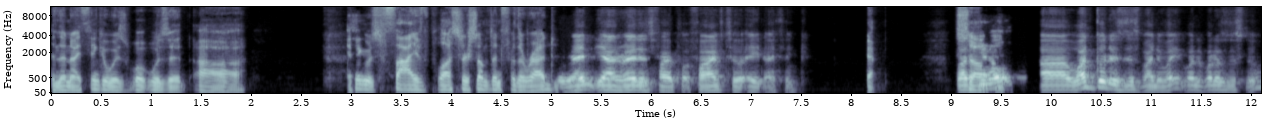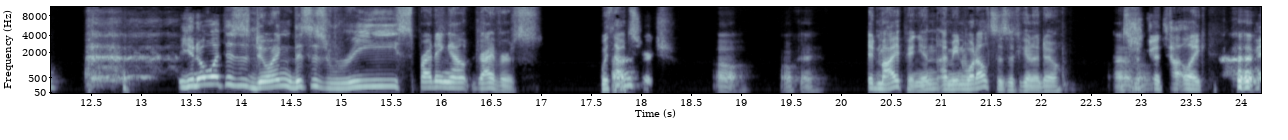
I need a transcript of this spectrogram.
and then I think it was what was it? Uh, I think it was five plus or something for the red. The red, yeah, red is five five to eight, I think. Yeah. But so you know, uh, what good is this, by the way? What what does this do? you know what this is doing? This is re-spreading out drivers without Huh? surge. oh, okay. In my opinion, I mean, what else is it going to do? I It's just know. to tell. Like, I,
